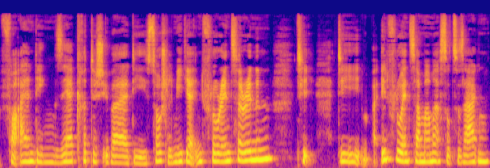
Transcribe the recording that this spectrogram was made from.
vor allen Dingen sehr kritisch über die Social Media Influencerinnen, die, die Influencer Mamas sozusagen,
